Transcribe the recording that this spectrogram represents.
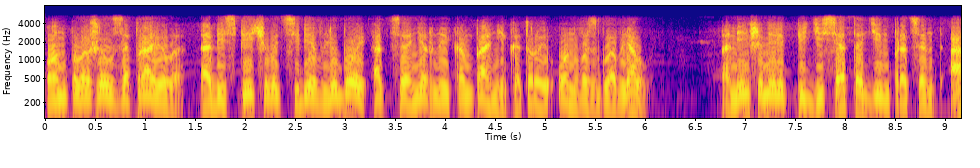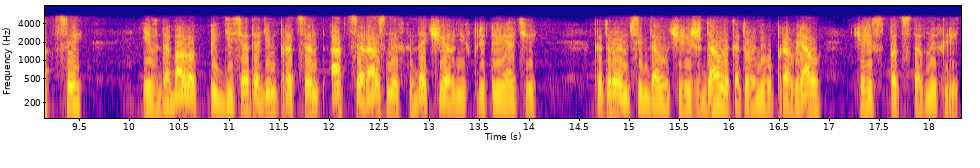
Он положил за правило обеспечивать себе в любой акционерной компании, которую он возглавлял, по меньшей мере 51% акций и вдобавок 51% акций разных дочерних предприятий, которые он всегда учреждал и которыми управлял через подставных лиц.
